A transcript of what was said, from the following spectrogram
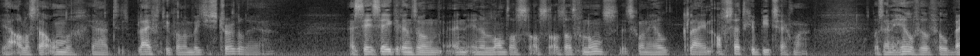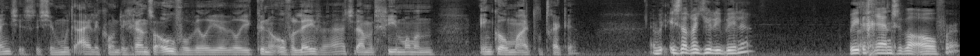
ja, alles daaronder, ja, het blijft natuurlijk wel een beetje struggelen, ja. En ze- zeker in, zo'n, in, een land als, als, als dat van ons. Het is gewoon een heel klein afzetgebied, zeg maar. Er zijn heel veel, veel bandjes. Dus je moet eigenlijk gewoon de grenzen over, wil je, wil je kunnen overleven. Hè? Als je daar met vier man een inkomen uit wil trekken. Is dat wat jullie willen? Wil je de grenzen wel over?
